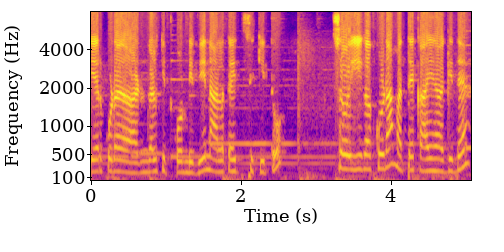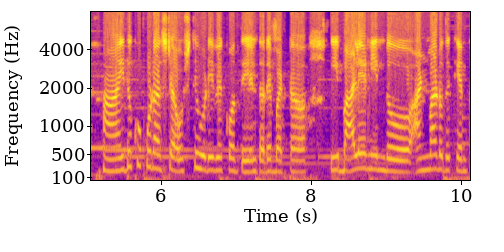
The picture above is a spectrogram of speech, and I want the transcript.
ಇಯರ್ ಕೂಡ ಹಣ್ಗಳು ಕಿತ್ಕೊಂಡಿದ್ವಿ. ನಾಲ್ಕೈದು ಸಿಕ್ಕಿತ್ತು. ಸೊ ಈಗ ಕೂಡ ಮತ್ತೆ ಕಾಯಿ ಆಗಿದೆ ಇದಕ್ಕೂ ಕೂಡ ಅಷ್ಟೇ ಔಷಧಿ ಹೊಡಿಬೇಕು ಅಂತ ಹೇಳ್ತಾರೆ. ಬಟ್ ಈ ಬಾಳೆಹಣ್ಣಿಂದು ಹಣ್ಣು ಮಾಡೋದಕ್ಕೆ ಅಂತ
